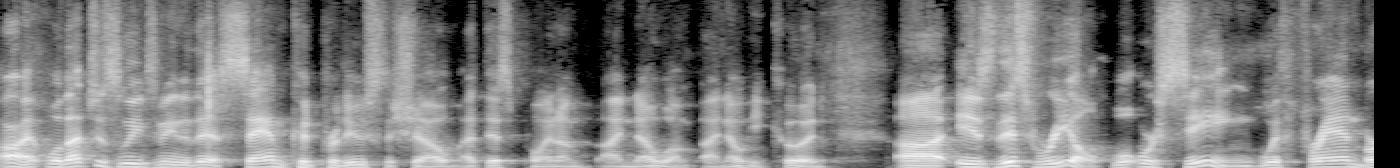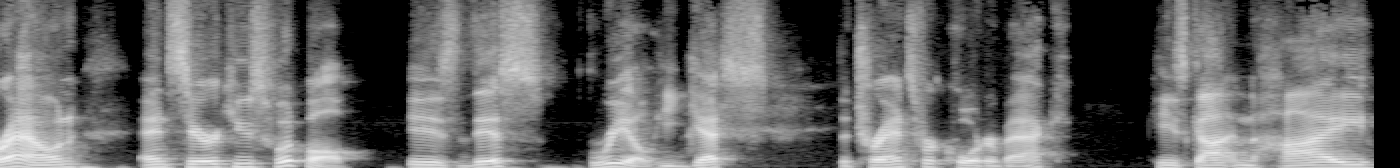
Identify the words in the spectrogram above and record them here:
All right. Well, that just leads me to this. Sam could produce the show at this point. I'm, I know him. I know he could. Uh, is this real? What we're seeing with Fran Brown and Syracuse football is this real? He gets the transfer quarterback. He's gotten high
